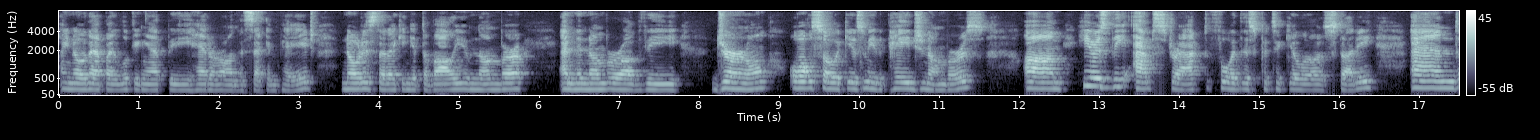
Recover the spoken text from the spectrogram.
I know that by looking at the header on the second page. Notice that I can get the volume number and the number of the journal. Also, it gives me the page numbers. Um, here's the abstract for this particular study. And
